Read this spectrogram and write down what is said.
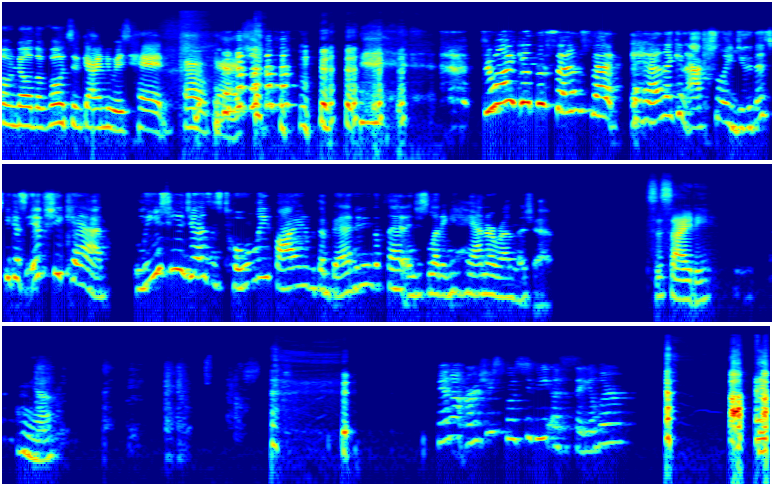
oh no, the votes have gone to his head. Oh gosh. Do I get the sense that Hannah can actually do this? Because if she can, Li Jez is totally fine with abandoning the planet and just letting Hannah run the ship. Society. Yeah. Hannah, aren't you supposed to be a sailor? Yeah,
